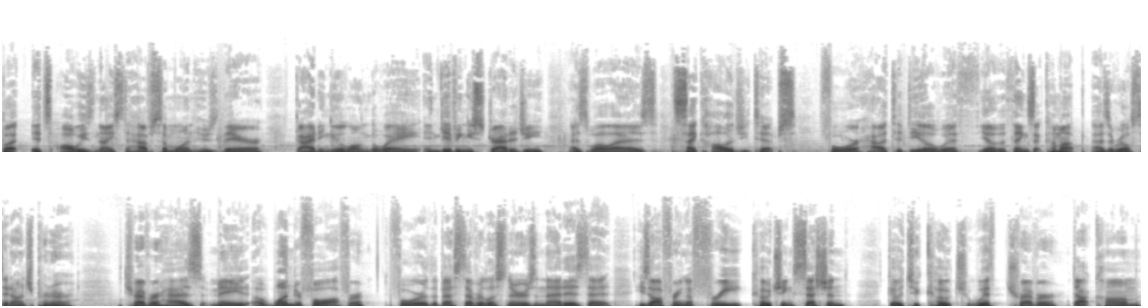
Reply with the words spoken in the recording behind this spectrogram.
but it's always nice to have someone who's there guiding you along the way and giving you strategy as well as psychology tips for how to deal with, you know, the things that come up as a real estate entrepreneur. Trevor has made a wonderful offer for the best ever listeners, and that is that he's offering a free coaching session. Go to coachwithtrevor.com.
